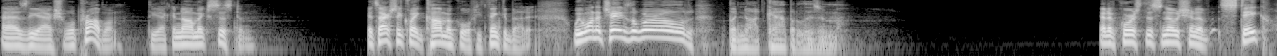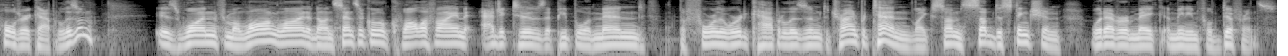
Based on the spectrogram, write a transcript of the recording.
as the actual problem, the economic system. It's actually quite comical if you think about it. We want to change the world, but not capitalism. And of course, this notion of stakeholder capitalism is one from a long line of nonsensical qualifying adjectives that people amend before the word capitalism to try and pretend like some subdistinction would ever make a meaningful difference.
